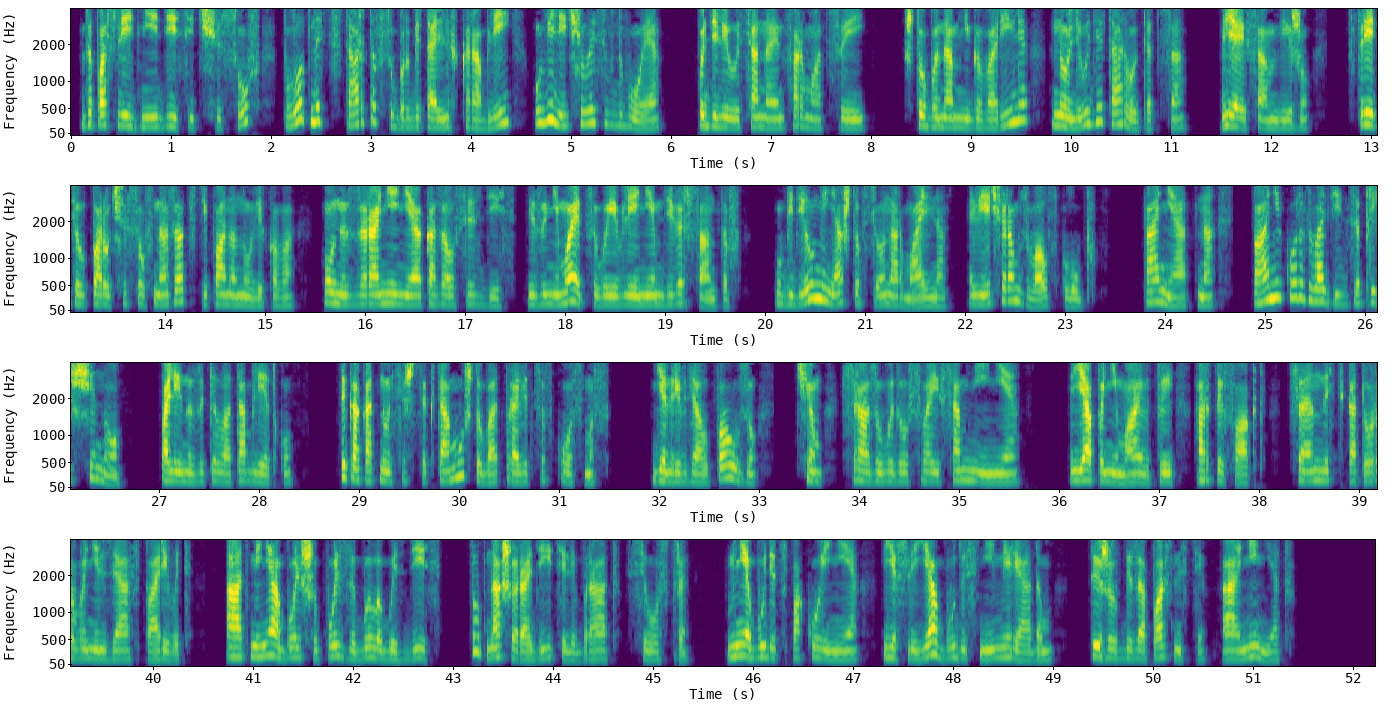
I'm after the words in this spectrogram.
За последние 10 часов плотность стартов суборбитальных кораблей увеличилась вдвое, поделилась она информацией. Что бы нам ни говорили, но люди торопятся. Я и сам вижу. Встретил пару часов назад Степана Новикова. Он из-за ранения оказался здесь и занимается выявлением диверсантов. Убедил меня, что все нормально. Вечером звал в клуб. Понятно. Панику разводить запрещено. Полина запила таблетку. «Ты как относишься к тому, чтобы отправиться в космос?» Генри взял паузу, чем сразу выдал свои сомнения. «Я понимаю, ты артефакт, ценность которого нельзя оспаривать. А от меня больше пользы было бы здесь. Тут наши родители, брат, сестры. Мне будет спокойнее, если я буду с ними рядом. Ты же в безопасности, а они нет.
